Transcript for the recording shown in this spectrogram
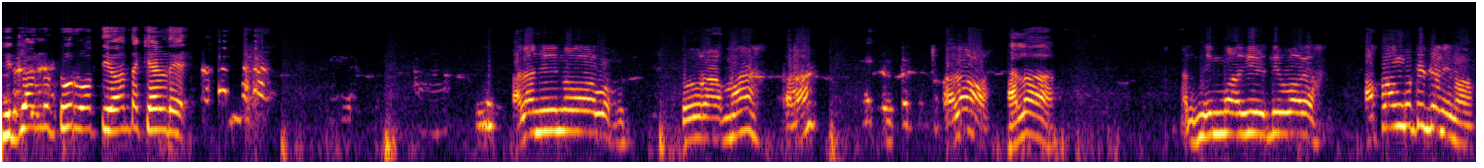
ನಿಜವಾಗ್ಲೂ ಟೂರ್ ಹೋಗ್ತೀಯ ಅಂತ ಕೇಳ್ದೆ. ಅಲ್ಲ ನೀನು ಊರಮ್ಮ ಹಲೋ? ಹಲೋ? ನಿಮ್ಮ ಈ- ನೀವು ಅಪ್ಪ ಹಂಗ್ ಗೊತ್ತಿದ್ದೆ ನೀನು?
